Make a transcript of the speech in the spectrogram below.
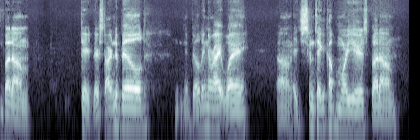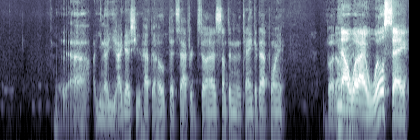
but um, they're they're starting to build. They're building the right way. Um, it's just gonna take a couple more years, but um, uh, you know, you, I guess you have to hope that Stafford still has something in the tank at that point. But um, now, what I will say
